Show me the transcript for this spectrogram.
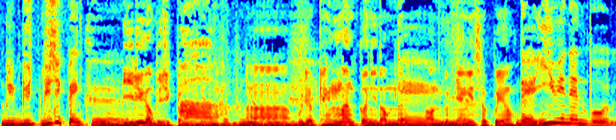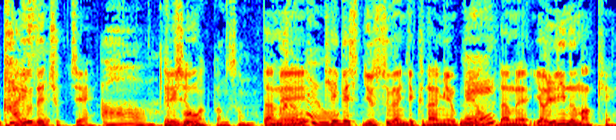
뮤, 뮤, 뮤직뱅크. 1위가 뮤직뱅크입니다. 아, 그렇군요. 무려 100만 건이 넘는 네. 언급량이 있었고요. 네, 2위는 뭐 가요대. 축제. 아, 그리고 음악 방송. 그다음에 어, 그러네요. KBS 뉴스가 이제 그다음이었고요. 네. 그다음에 열린 음악회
